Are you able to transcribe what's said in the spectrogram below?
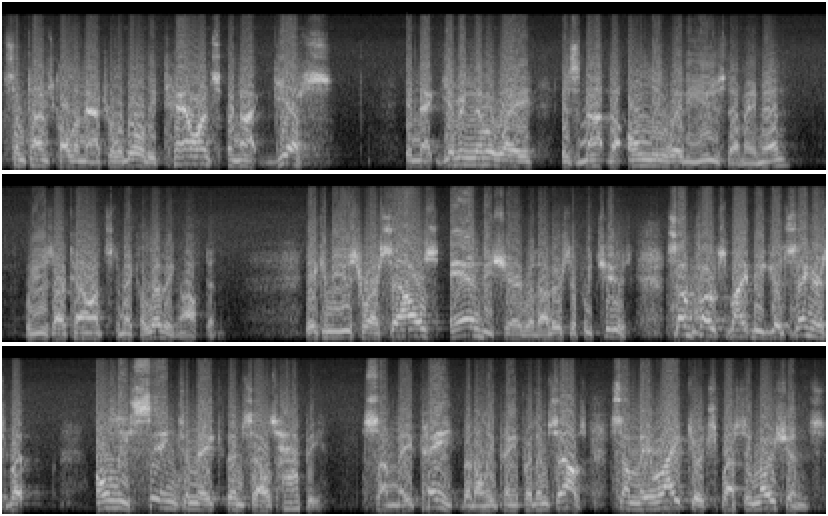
sometimes called a natural ability. Talents are not gifts in that giving them away is not the only way to use them. Amen? We use our talents to make a living often. They can be used for ourselves and be shared with others if we choose. Some folks might be good singers, but only sing to make themselves happy. Some may paint, but only paint for themselves. Some may write to express emotions.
